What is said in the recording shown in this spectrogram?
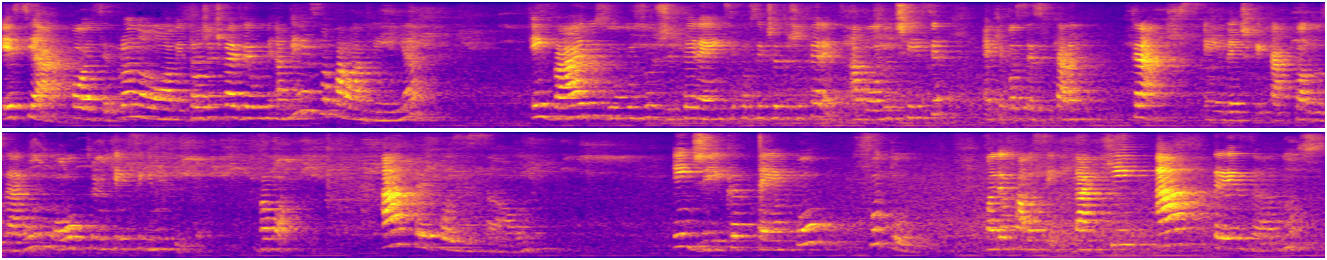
esse A pode ser pronome, então a gente vai ver a mesma palavrinha em vários usos diferentes e com sentidos diferentes. A boa notícia é que vocês ficaram craques em identificar quando usar um, outro e o que ele significa. Vamos lá. A preposição indica tempo futuro. Quando eu falo assim, daqui a três anos,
